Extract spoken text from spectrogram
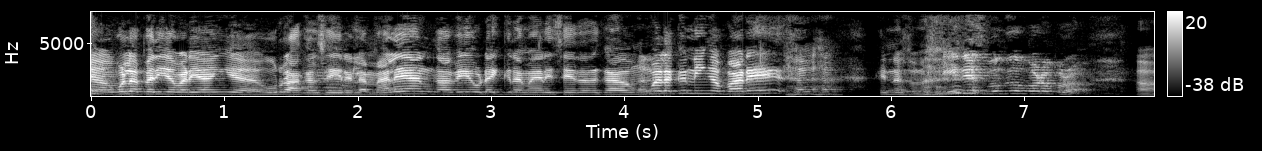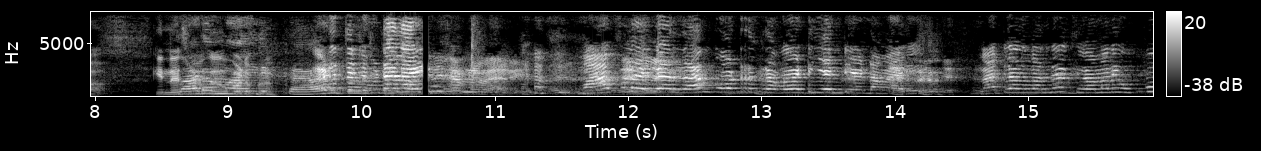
இவ்வளவு பெரிய வடையா இங்க ஊராக்கள் செய்யறல மலையான் காவையை உடைக்கிற மாதிரி செய்ததுக்காக உங்களுக்கு நீங்க வடை என்ன சொல்லுங்க போட போறோம். மற்றது வந்து சிவமணி உப்பு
